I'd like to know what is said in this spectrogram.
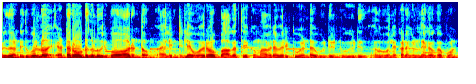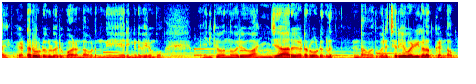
ഇത് കണ്ട്. ഇതുപോലുള്ള ഇട റോഡുകൾ ഒരുപാടുണ്ടാവും. ഐലൻഡിലെ ഓരോ ഭാഗത്തേക്കും അവരവർക്ക് വേണ്ട വീട് വീട് അതുപോലെ കടകളിലേക്കൊക്കെ പോകേണ്ട ഇട റോഡുകൾ ഒരുപാടുണ്ടാവും. അവിടെ നിന്ന് നേരെ ഇങ്ങോട്ട് വരുമ്പോൾ എനിക്ക് തോന്നുന്നു ഒരു അഞ്ച് ആറ് ഇട റോഡുകൾ ഉണ്ടാവും. അതുപോലെ ചെറിയ വഴികളൊക്കെ ഉണ്ടാവും.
